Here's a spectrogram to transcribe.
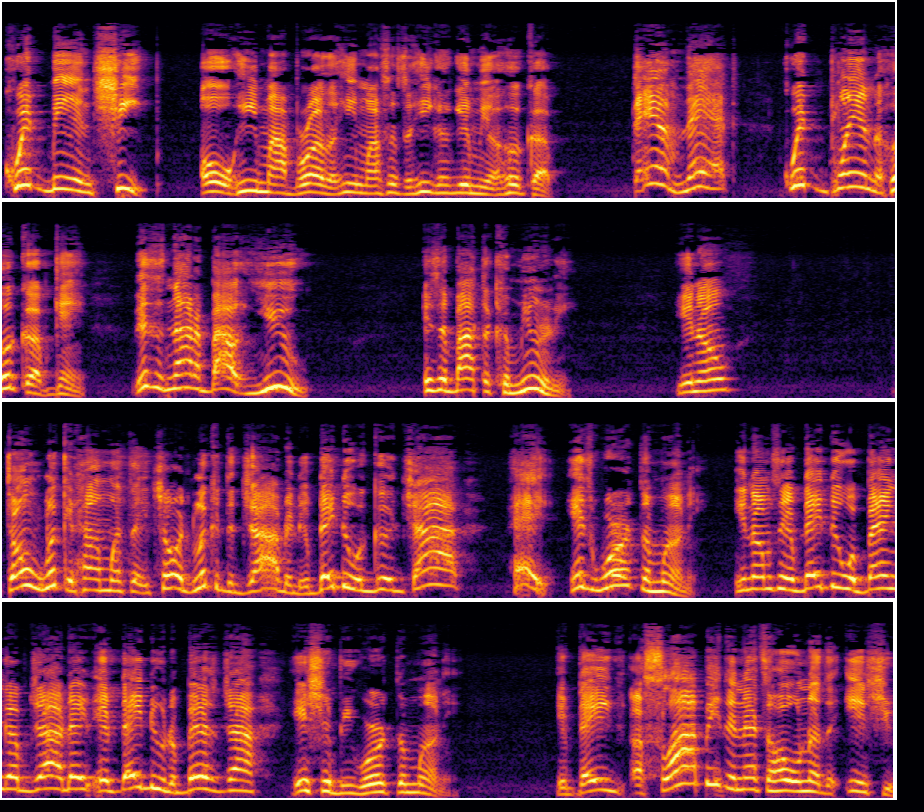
quit being cheap. Oh, he my brother, he my sister, he gonna give me a hookup. Damn that. Quit playing the hookup game. This is not about you. It's about the community. You know, don't look at how much they charge. Look at the job they do. If they do a good job, hey, it's worth the money. You know what I'm saying? If they do a bang up job, they if they do the best job, it should be worth the money. If they are sloppy, then that's a whole nother issue.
